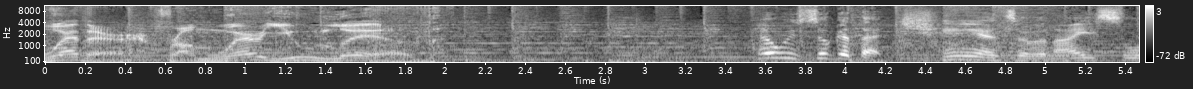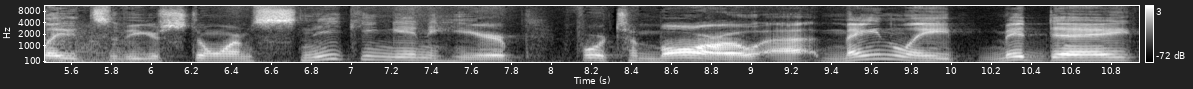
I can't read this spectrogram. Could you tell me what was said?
Weather from where you live. Now we still got that chance of an isolated severe storm sneaking in here for tomorrow, uh, mainly midday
